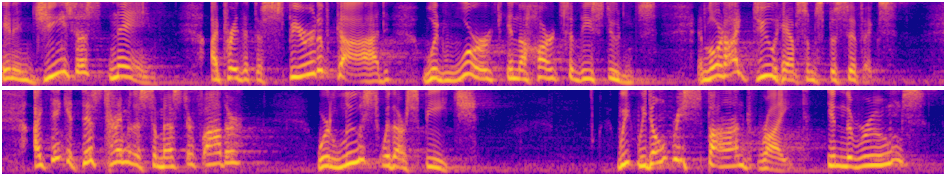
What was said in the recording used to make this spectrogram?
And in Jesus' name, I pray that the Spirit of God would work in the hearts of these students. And Lord, I do have some specifics. I think at this time of the semester, Father, we're loose with our speech. We, we don't respond right in the rooms.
